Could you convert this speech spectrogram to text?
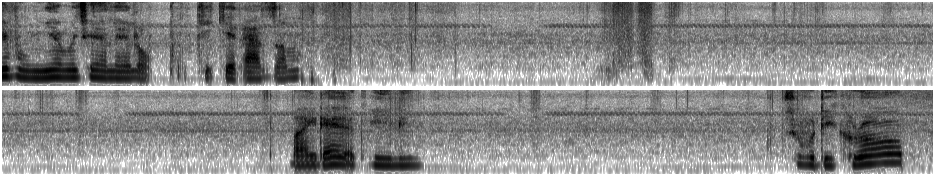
ที่ผมเงียไม่ใช่อะไรหรอก ผมขี้เกียจอ่านซ้ำไปได้สักทีหนึ่งสวัสดีครับ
